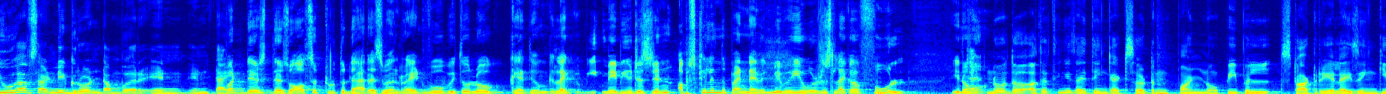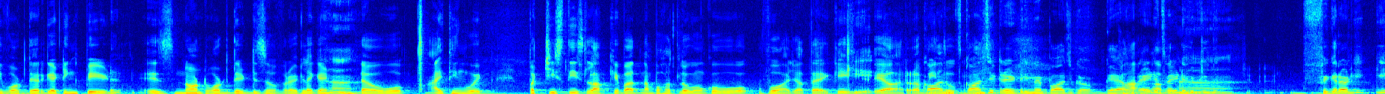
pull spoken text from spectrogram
you have suddenly grown dumber in in time. But there's there's also truth to that as well, right? वो भी तो लोग कहते होंगे like maybe you just didn't upskill in the pandemic. Maybe you were just like a fool, you know? No, the other thing is, I think at certain point, no, people start realizing कि what they're getting paid is not what they deserve, right? Like, and हाँ. uh, वो I think वो एक 25-30 लाख के बाद ना बहुत लोगों को वो वो आ जाता है कि कि यार अभी कौन तो कौन सी टेरिटरी में पहुँच गया गया हाँ, right it's very difficult figure out कि ये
